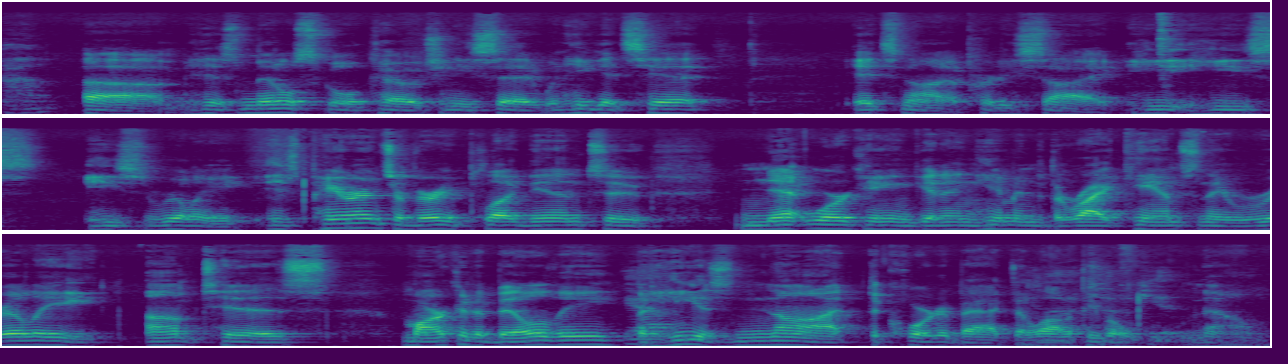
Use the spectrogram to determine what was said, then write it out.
Uh-huh. um, his middle school coach, and he said when he gets hit, it's not a pretty sight. He he's he's really his parents are very plugged into networking and getting him into the right camps, and they really umped his marketability. Yeah. But he is not the quarterback that a lot of He's not a people know.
